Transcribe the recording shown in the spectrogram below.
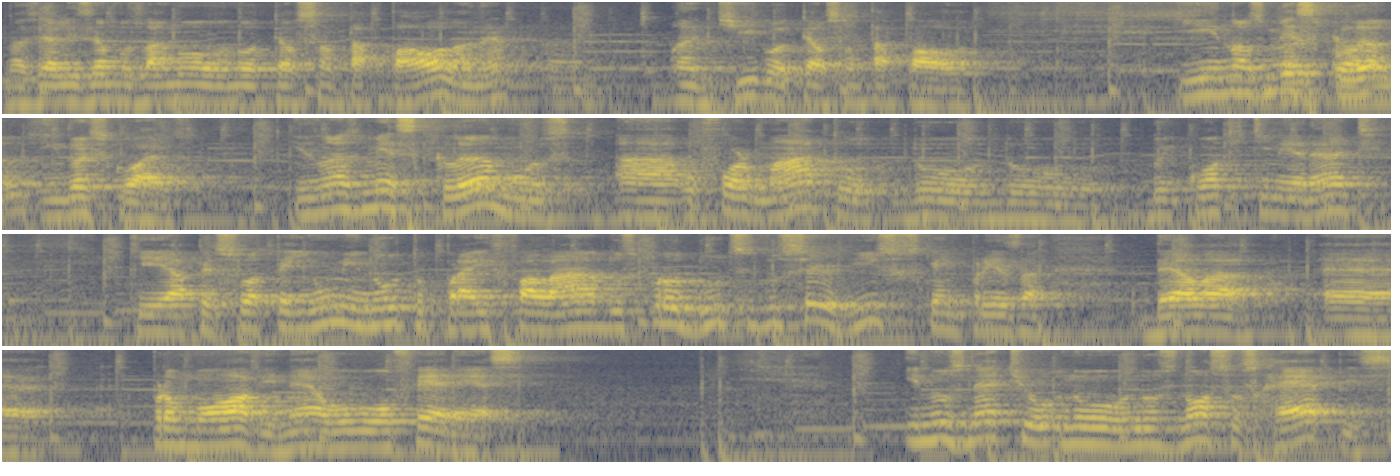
Nós realizamos lá no, no Hotel Santa Paula, né? Antigo Hotel Santa Paula. E nós mesclamos em dois córregos. E nós mesclamos ah, o formato do, do, do encontro itinerante que a pessoa tem um minuto para ir falar dos produtos e dos serviços que a empresa dela é, promove né, ou oferece. E nos, net, no, nos nossos raps,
